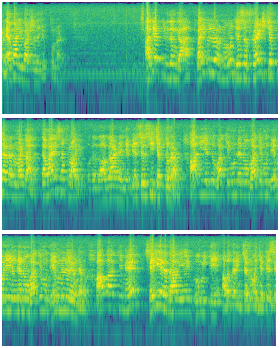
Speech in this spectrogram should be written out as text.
నేపాలి భాషలో చెప్తున్నాడు. అదే విధంగా బైబిల్లోను జీసస్ క్రైస్ట్ చెప్తాడు అనమాట ద వాయిస్ ఆఫ్ లాయ్ ఒక గాడ్ అని చెప్పేసి చెప్తున్నాడు. ఆది ఎందు వాక్యం ఉండను వాక్యము దేవుడి ఉండను వాక్యము దేవునిలో ఉండను. ఆ వాక్యమే శరీరధారి భూమికి అవతరించను అని చెప్పేసి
